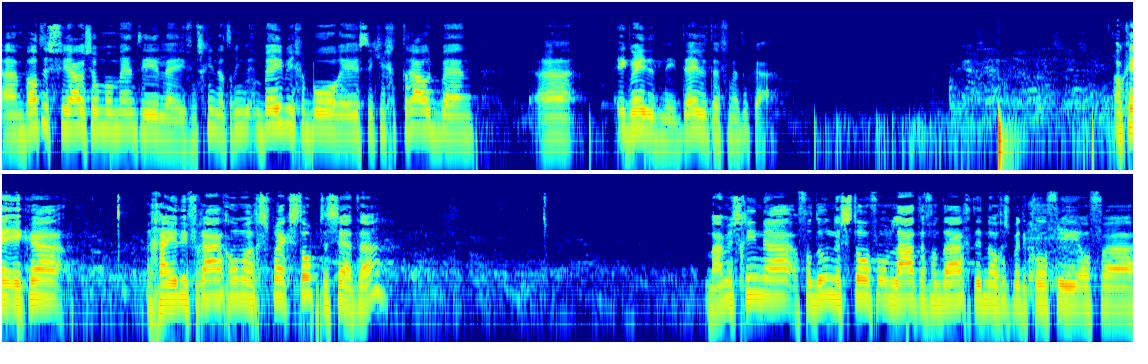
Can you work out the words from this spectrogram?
Um, wat is voor jou zo'n moment in je leven? Misschien dat er een baby geboren is, dat je getrouwd bent. Uh, ik weet het niet. Deel het even met elkaar. Oké, ik uh, ga jullie vragen om een gesprek stop te zetten. Maar misschien uh, voldoende stof om later vandaag dit nog eens bij de koffie of uh,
